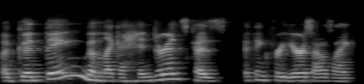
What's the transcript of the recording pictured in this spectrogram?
a good thing than like a hindrance. Cause I think for years I was like,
